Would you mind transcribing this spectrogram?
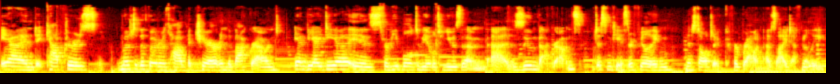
and it captures most of the photos have a chair in the background. And the idea is for people to be able to use them as zoom backgrounds just in case they're feeling nostalgic for brown as i definitely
